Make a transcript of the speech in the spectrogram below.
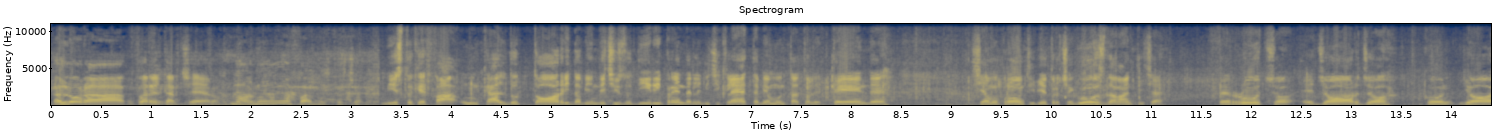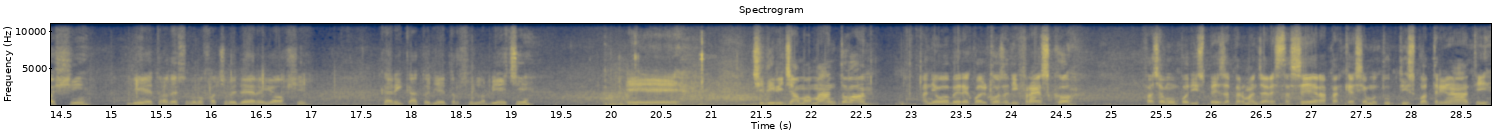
Allora fare il carcero. No, non lo fanno scherciare. Visto che fa un caldo torrido abbiamo deciso di riprendere le biciclette, abbiamo montato le tende. Siamo pronti, dietro c'è Gus, davanti c'è Ferruccio e Giorgio con Yoshi. Dietro adesso ve lo faccio vedere Yoshi caricato dietro sulla bici. E ci dirigiamo a Mantova, andiamo a bere qualcosa di fresco, facciamo un po' di spesa per mangiare stasera perché siamo tutti squattrinati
